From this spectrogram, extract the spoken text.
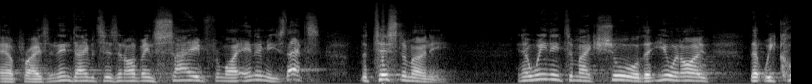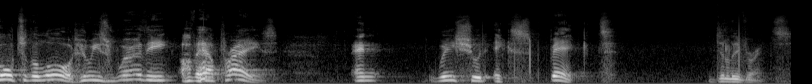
our praise. And then David says, And I've been saved from my enemies. That's the testimony. You know, we need to make sure that you and I, that we call to the Lord, who is worthy of our praise. And we should expect deliverance.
